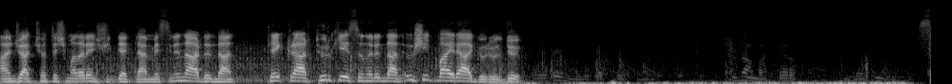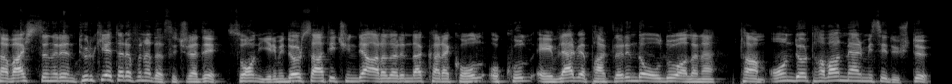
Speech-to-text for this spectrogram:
Ancak çatışmaların şiddetlenmesinin ardından tekrar Türkiye sınırından IŞİD bayrağı görüldü. Savaş sınırın Türkiye tarafına da sıçradı. Son 24 saat içinde aralarında karakol, okul, evler ve parkların da olduğu alana tam 14 havan mermisi düştü.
